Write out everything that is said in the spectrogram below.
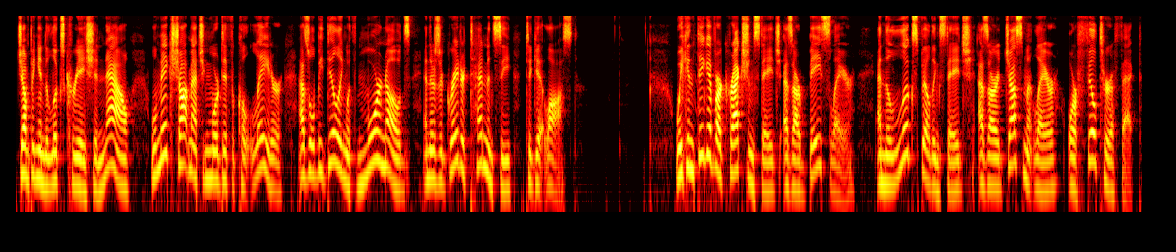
Jumping into looks creation now will make shot matching more difficult later as we'll be dealing with more nodes and there's a greater tendency to get lost. We can think of our correction stage as our base layer and the looks building stage as our adjustment layer or filter effect.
